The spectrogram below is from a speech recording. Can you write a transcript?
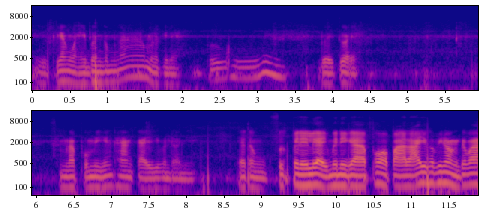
เอกเลี้ยงไว้ให้เบิ่งงามๆเลยพี่เนี่ยปุ้ยด้วยตัวสำหรับผมนี่ยังห่างไกลอยู่บนตอนนี้เดี๋ยวต้องฝึกไปเรื่อยๆมื้อนี้ก็พ่อปลาหลายอยู่ครับพี่น้อง แต่ว่า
